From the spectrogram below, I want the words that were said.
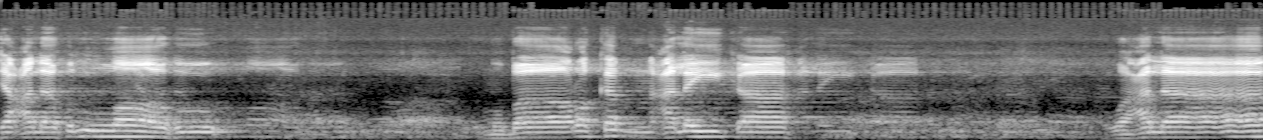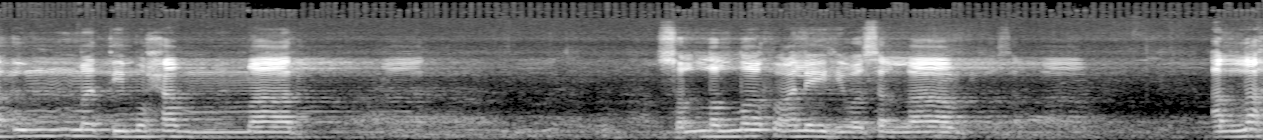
যা আলাহুল্লাহু মুবারাকান আলাইকা وعلى أمة محمد আল্লাহ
